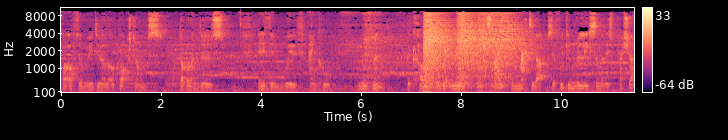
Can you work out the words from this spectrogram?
Quite often we do a lot of box jumps, double unders, anything with ankle movement. The calf can get really tight and matted up. So if we can release some of this pressure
